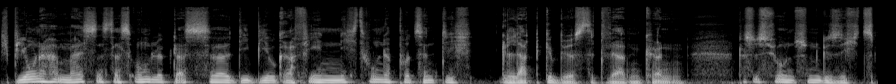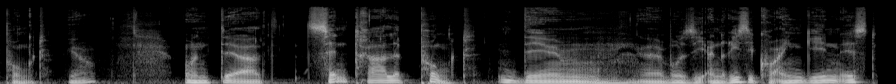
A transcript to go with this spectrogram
Spione haben meistens das Unglück, dass äh, die Biografien nicht hundertprozentig glatt gebürstet werden können. Das ist für uns ein Gesichtspunkt, ja. Und der zentrale Punkt, dem, äh, wo Sie ein Risiko eingehen, ist,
